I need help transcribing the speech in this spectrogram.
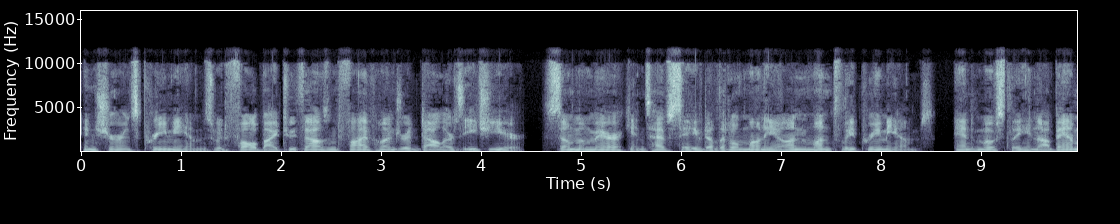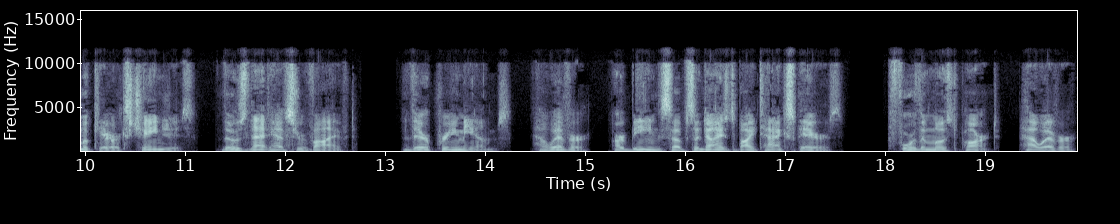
Insurance premiums would fall by $2,500 each year. Some Americans have saved a little money on monthly premiums, and mostly in Obamacare exchanges, those that have survived. Their premiums, however, are being subsidized by taxpayers. For the most part, however,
